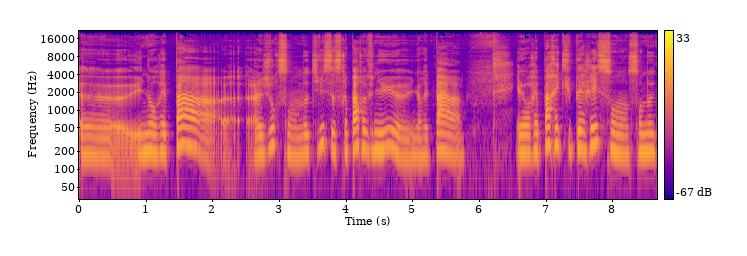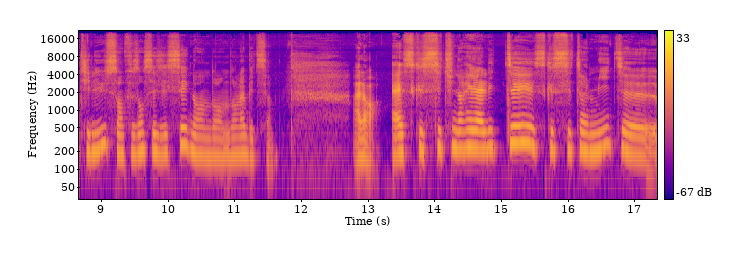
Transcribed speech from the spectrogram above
il n'aurait pas, un jour, son Nautilus ne serait pas revenu, il n'aurait pas il n'aurait pas récupéré son, son, Nautilus en faisant ses essais dans, dans, dans la baie de Somme. Alors, est-ce que c'est une réalité? Est-ce que c'est un mythe? Euh,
